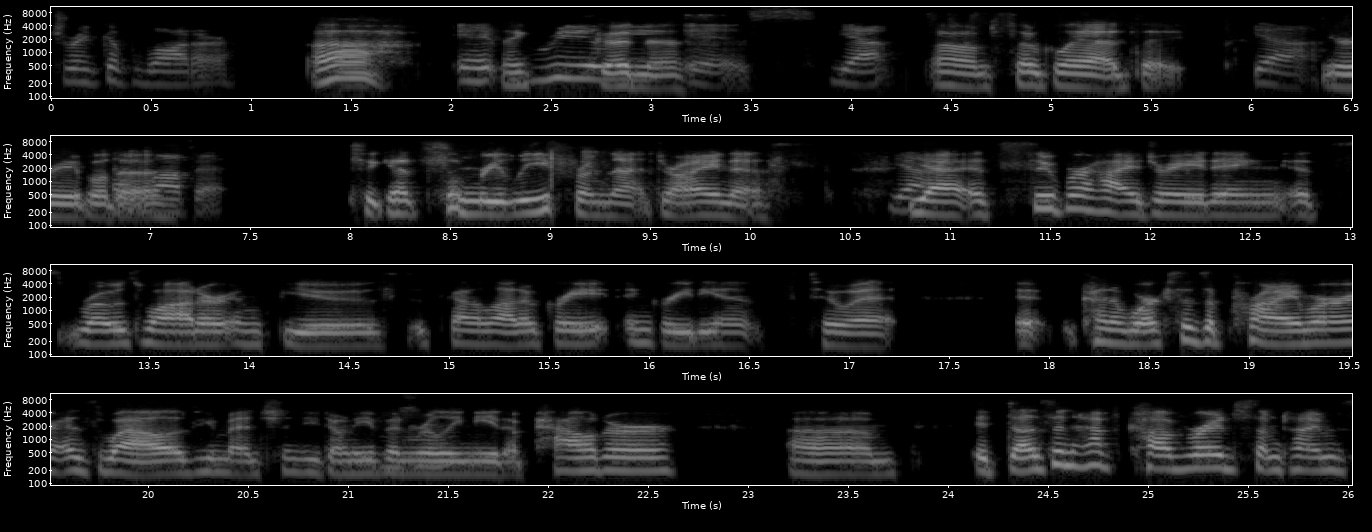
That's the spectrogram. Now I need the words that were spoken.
drink of water ah it Thank really goodness. is. Yeah. Oh, I'm so glad that yeah you're able to I love it to get some relief from that dryness. Yeah. yeah, it's super hydrating. It's rose water infused. It's got a lot of great ingredients to it. It kind of works as a primer as well. As you mentioned, you don't even mm-hmm. really need a powder. Um, it doesn't have coverage. Sometimes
